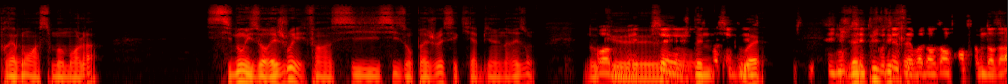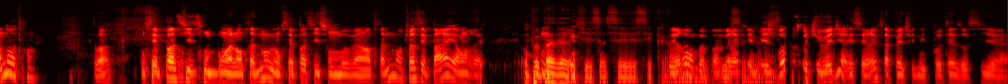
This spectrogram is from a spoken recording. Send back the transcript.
vraiment à ce moment-là. Sinon, ils auraient joué. Enfin, si s'ils n'ont pas joué, c'est qu'il y a bien une raison. Donc, euh, je donne... ouais. C'est une, cette hypothèse, elle va dans un sens comme dans un autre. Hein. Tu vois? On sait pas s'ils sont bons à l'entraînement, mais on sait pas s'ils sont mauvais à l'entraînement. Tu vois, c'est pareil en vrai. On peut pas vérifier, ça c'est clair. C'est vrai, on peut pas vérifier. Mais je vois ce que tu veux dire, et c'est vrai que ça peut être une hypothèse aussi. Euh,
